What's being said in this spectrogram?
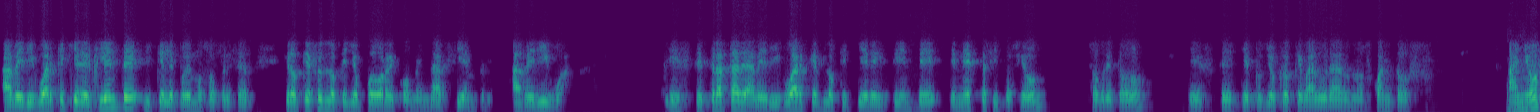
averiguar qué quiere el cliente y qué le podemos ofrecer. Creo que eso es lo que yo puedo recomendar siempre. Averigua. Este, trata de averiguar qué es lo que quiere el cliente en esta situación, sobre todo, este, que pues yo creo que va a durar unos cuantos años.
